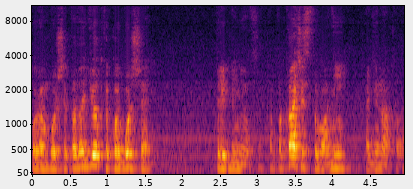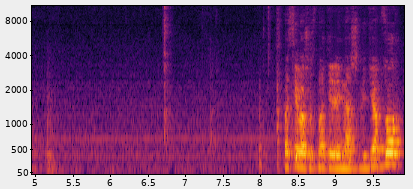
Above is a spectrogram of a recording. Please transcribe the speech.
какой вам больше подойдет, какой больше приглянется. А по качеству они одинаковые. Спасибо, что смотрели наш видеообзор.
